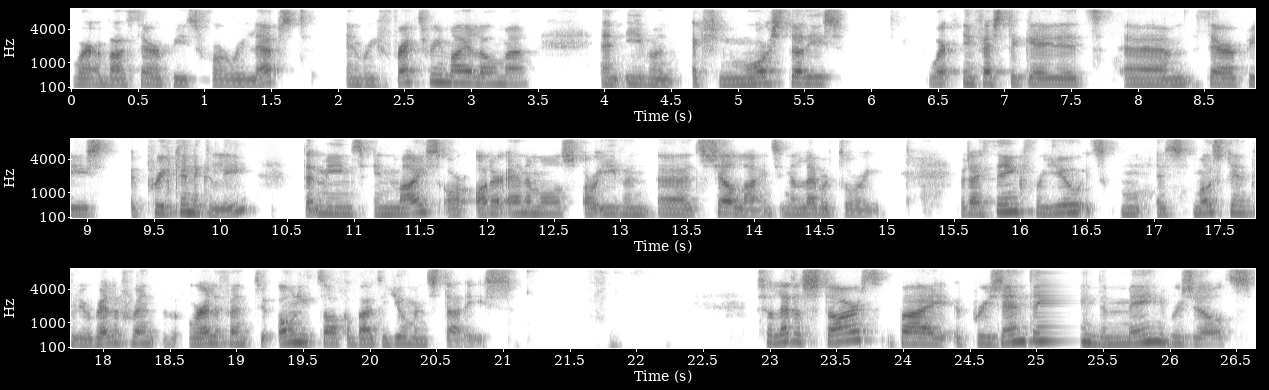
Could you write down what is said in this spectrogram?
were about therapies for relapsed and refractory myeloma, and even actually more studies were investigated um, therapies preclinically. That means in mice or other animals or even uh, cell lines in a laboratory. But I think for you, it's, it's most clinically relevant, relevant to only talk about the human studies. So let us start by presenting the main results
